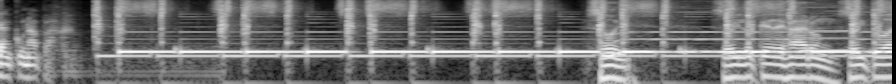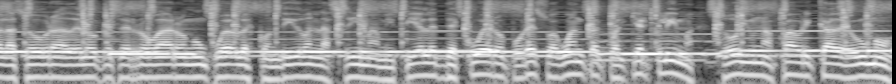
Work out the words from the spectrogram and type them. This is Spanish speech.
Cancunapa. Soy, soy lo que dejaron, soy toda la sobra de lo que se robaron. Un pueblo escondido en la cima, mi piel es de cuero, por eso aguanta cualquier clima. Soy una fábrica de humo,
